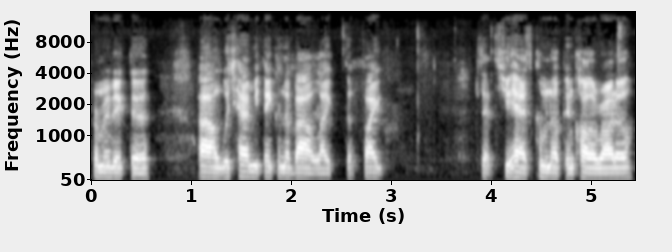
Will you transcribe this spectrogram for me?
from Invicta, uh, which had me thinking about like the fight that she has coming up in Colorado.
